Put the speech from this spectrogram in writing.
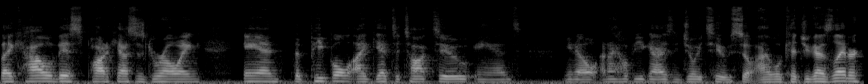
like how this podcast is growing and the people I get to talk to and you know and I hope you guys enjoy too. So I will catch you guys later.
